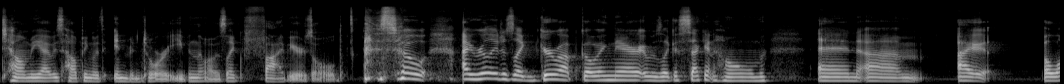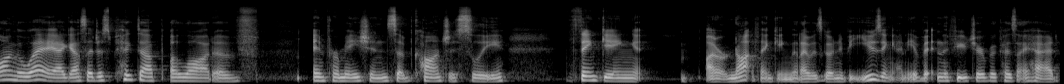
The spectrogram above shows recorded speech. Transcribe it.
tell me I was helping with inventory, even though I was like five years old. so I really just like grew up going there. It was like a second home. And um, I, along the way, I guess I just picked up a lot of information subconsciously, thinking or not thinking that I was going to be using any of it in the future because I had,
